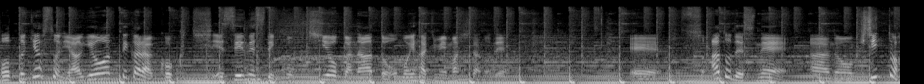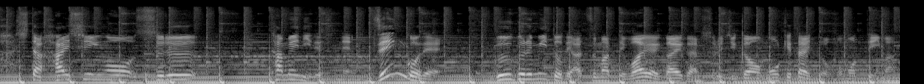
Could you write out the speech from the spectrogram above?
ポッドキャストに上げ終わってから告知 SNS で告知しようかなと思い始めましたのでえーあとですねあのきちっとした配信をするためにですね前後で Google Meet で集まってワイワイガイガイする時間を設けたいと思っています。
